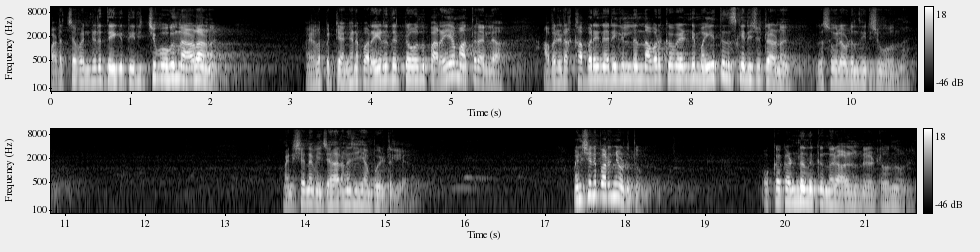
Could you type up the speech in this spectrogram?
പടച്ചവന്റെ അടുത്തേക്ക് തിരിച്ചു പോകുന്ന ആളാണ്. അയാളെപ്പറ്റി അങ്ങനെ പറയരുത് കേട്ടോ എന്ന് പറയുക മാത്രമല്ല അവരുടെ ഖബറിനരികിൽ നിന്ന് അവർക്ക് വേണ്ടി മയ്യത്ത് നിസ്കരിച്ചിട്ടാണ് റസൂൽ അവിടെ നിന്ന് തിരിച്ചു പോകുന്നത്. മനുഷ്യനെ വിചാരണ ചെയ്യാൻ പോയിട്ടില്ല. മനുഷ്യനെ പറഞ്ഞു കൊടുത്തു. ഒക്കെ കണ്ടു നിൽക്കുന്ന ഒരാളുണ്ട് കേട്ടോ എന്ന് പറഞ്ഞു.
